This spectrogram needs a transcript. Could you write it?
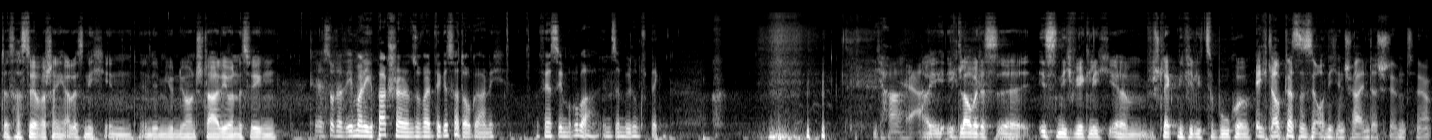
das hast du ja wahrscheinlich alles nicht in, in dem Juniorenstadion, deswegen Ja, ist doch das ehemalige Parkstadion, so weit weg ist das doch gar nicht. Da fährst du eben rüber ins Ermüdungsbecken. ja, aber ich, ich glaube, das äh, ist nicht wirklich, ähm, schlägt nicht wirklich zu Buche. Ich glaube, das ist ja auch nicht entscheidend, das stimmt, ja.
